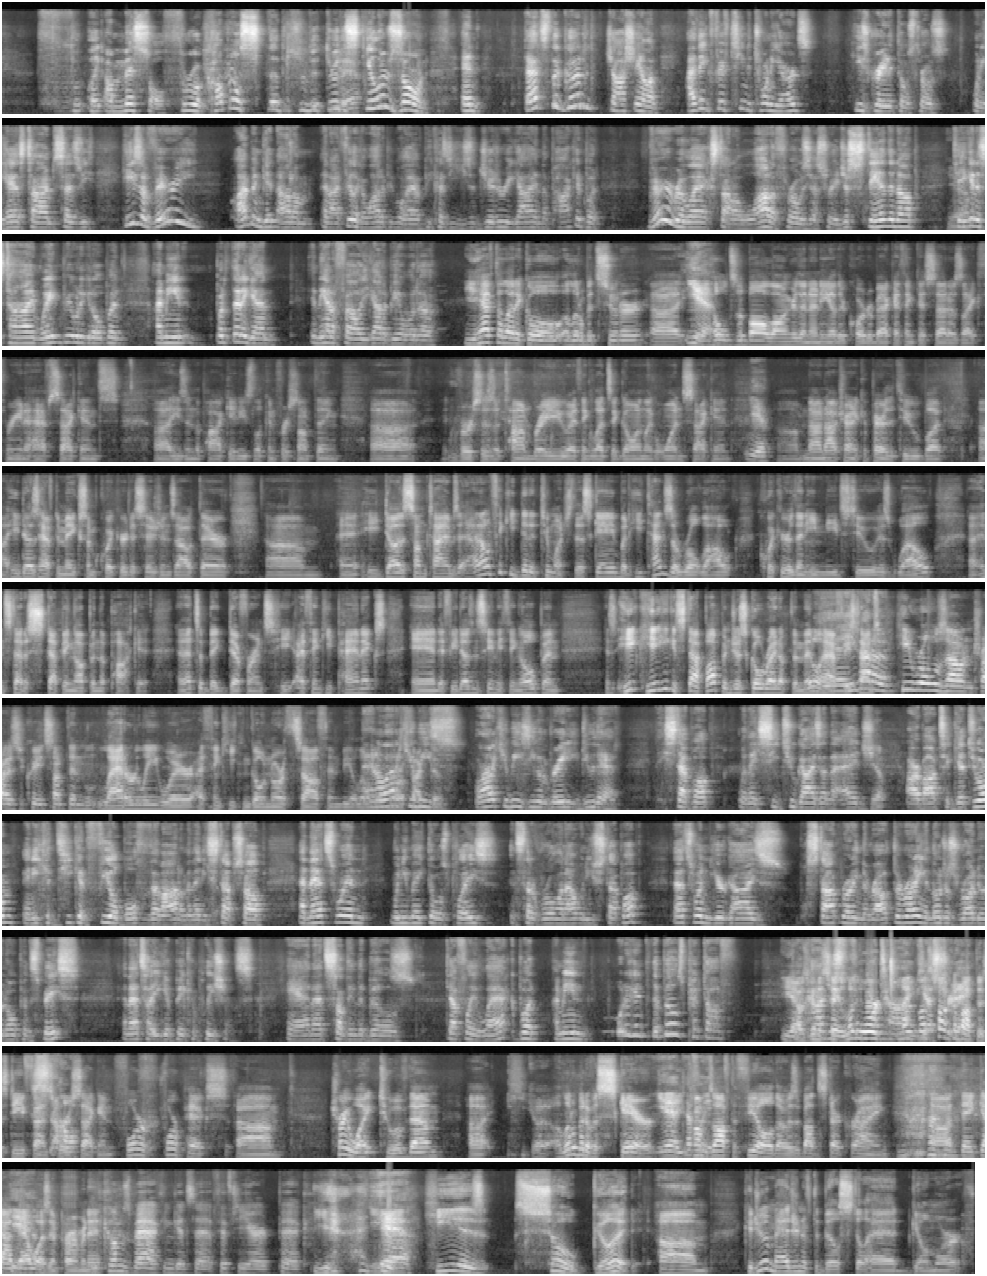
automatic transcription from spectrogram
th- like a missile through a couple st- through the through the Steelers zone, and that's the good Josh Allen. I think 15 to 20 yards, he's great at those throws when he has time. Says he he's a very. I've been getting on him, and I feel like a lot of people have because he's a jittery guy in the pocket, but very relaxed on a lot of throws yesterday. Just standing up, taking his time, waiting for people to get open. I mean, but then again, in the NFL, you got to be able to. You have to let it go a little bit sooner. Uh, he Yeah. holds the ball longer than any other quarterback. I think they said it was like three and a half seconds. Uh, he's in the pocket. He's looking for something. Uh, versus a Tom Brady who I think lets it go in like one second. Yeah. Um, now, I'm not trying to compare the two, but uh, he does have to make some quicker decisions out there. Um, and he does sometimes. I don't think he did it too much this game, but he tends to roll out quicker than he needs to as well, uh, instead of stepping up in the pocket, and that's a big difference. He, I think he panics, and if he doesn't see anything open. He, he, he can step up and just go right up the middle half Yeah, these times. gotta- He rolls out and tries to create something laterally where I think he can go north south and be a little And bit a lot more of effective. A lot of QBs, even Brady, do that. They step up when they see two guys on the edge Yep. are about to get to him, and he can he can feel both of them on him, and then he steps up, and that's when when you make those plays instead of rolling out when you step up, that's when your guys will stop running the route they're running, and they'll just run to an open space, and that's how you get big completions, and that's something the Bills definitely lack. But I mean, what are you the Bills picked off? Yeah, I was going to say, look, four let- times let's talk about this defense for a second. Four four picks. Um, Tre White, two of them. Uh, he, uh, a little bit of a scare. Yeah, he definitely. comes off the field. I was about to start crying. Uh, thank God Yeah. that wasn't permanent. He comes back and gets that 50 yard pick. Yeah, Yeah. he is so good. Um, could you imagine if the Bills still had Gilmore?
